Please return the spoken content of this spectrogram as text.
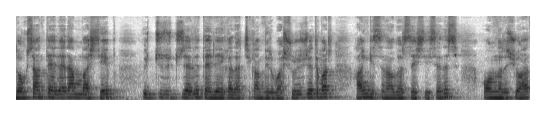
90 TL'den başlayıp 300-350 TL'ye kadar çıkan bir başvuru ücreti var. Hangi sınavları seçtiyseniz onları şu an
